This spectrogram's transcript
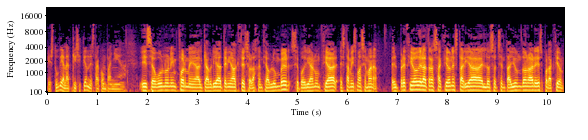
estudia la adquisición de esta compañía. Y según un informe al que habría tenido acceso la agencia Bloomberg, se podría anunciar esta misma semana. El precio de la transacción estaría en los 81 dólares por acción,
